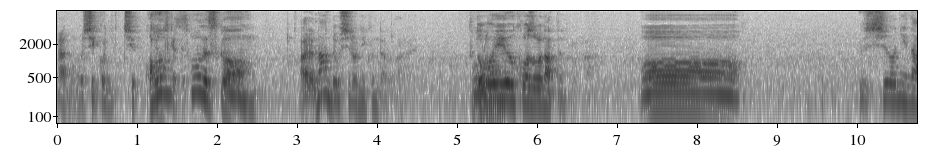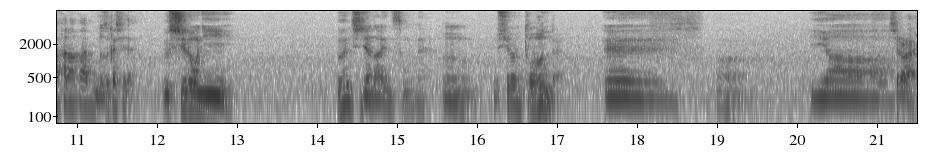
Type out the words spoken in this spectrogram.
あのおしっこに気気をあつけて。そうですか、うんあれなんで後ろに行くんだろうな。どう？いう構造になってんだろうな。ああ後ろになかなか難しいだよ。後ろにうんちじゃないんですもんね。うん。後ろに飛ぶんだよ、へえういや知らない？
